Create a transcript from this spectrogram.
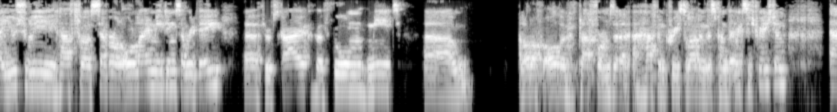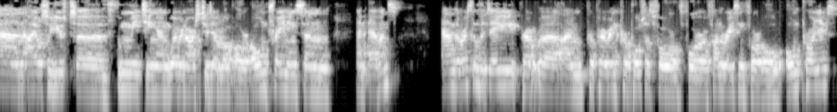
I usually have uh, several online meetings every day uh, through Skype, uh, Zoom, Meet, um, a lot of other platforms that have increased a lot in this pandemic situation. And I also use uh, Zoom meeting and webinars to develop our own trainings and, and events. And the rest of the day, uh, I'm preparing proposals for, for fundraising for our own projects.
